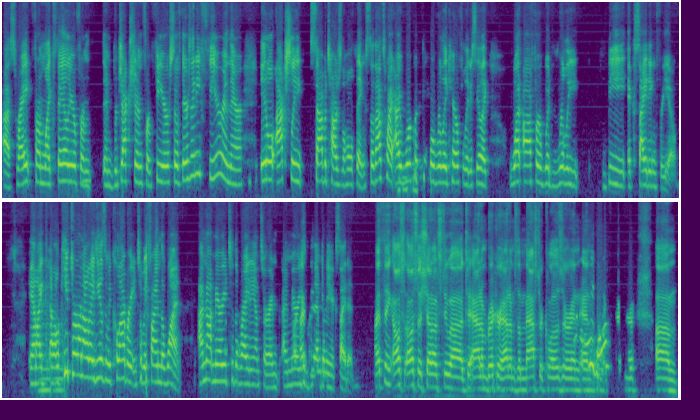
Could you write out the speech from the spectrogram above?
us, right, from like failure, from and rejection, from fear. So if there's any fear in there, it'll actually sabotage the whole thing. So that's why I work with people really carefully to see like what offer would really be exciting for you. And I, I'll keep throwing out ideas and we collaborate until we find the one. I'm not married to the right answer. I'm, I'm married I to them getting excited. I think also also shout outs to uh, to Adam Bricker. Adam's the master closer and and um,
